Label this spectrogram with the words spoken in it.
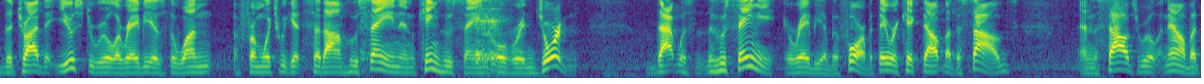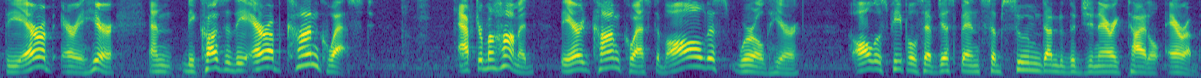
The tribe that used to rule Arabia is the one from which we get Saddam Hussein and King Hussein over in Jordan that was the Husseini Arabia before, but they were kicked out by the Sauds, and the Sauds rule it now. But the Arab area here, and because of the Arab conquest, after Muhammad, the Arab conquest of all this world here, all those peoples have just been subsumed under the generic title Arab.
